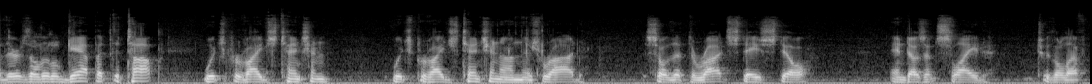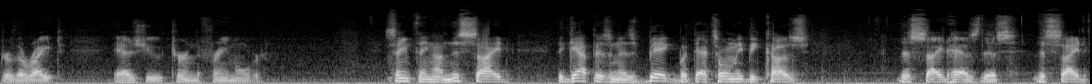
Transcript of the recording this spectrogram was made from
there's a little gap at the top which provides tension, which provides tension on this rod so that the rod stays still and doesn't slide to the left or the right as you turn the frame over. Same thing on this side. The gap isn't as big, but that's only because this side has this this side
